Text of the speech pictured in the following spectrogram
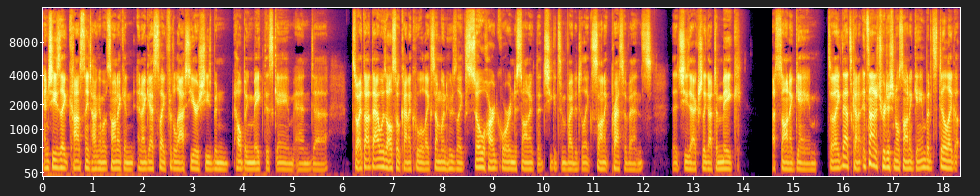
and she's like constantly talking about Sonic, and and I guess like for the last year she's been helping make this game, and uh, so I thought that was also kind of cool. Like someone who's like so hardcore into Sonic that she gets invited to like Sonic press events that she's actually got to make a Sonic game. So like that's kind of it's not a traditional Sonic game, but it's still like a,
